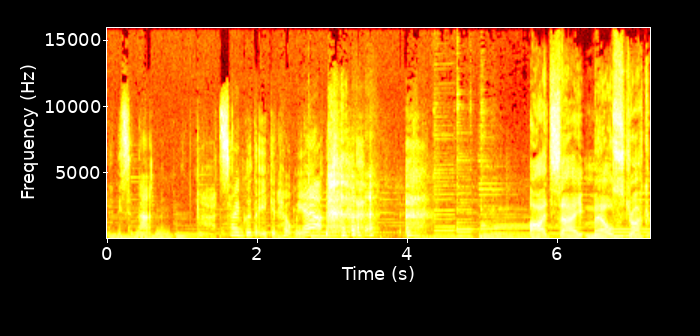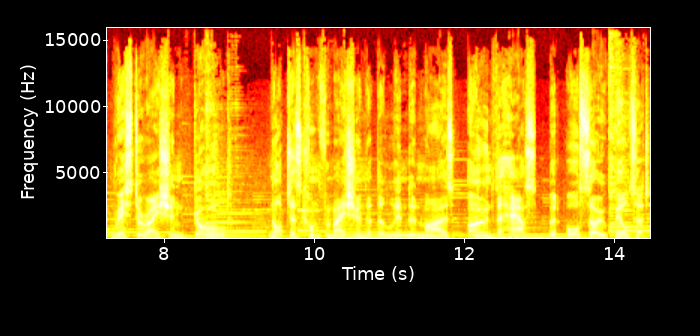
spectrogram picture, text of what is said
you know, this and that, and oh, it's so good that you can help me out. I'd say Mel struck restoration gold. Not just confirmation that the Lindenmayers owned the house, but also built it.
